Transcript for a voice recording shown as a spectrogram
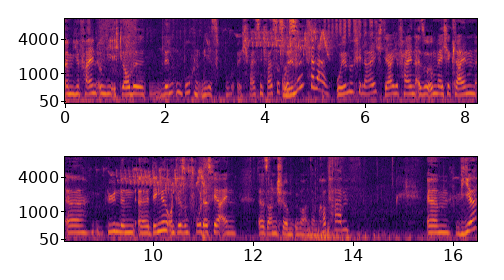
Ähm, hier fallen irgendwie, ich glaube, Linden, Buchen. Nee, das Bu ich weiß nicht, was das Ulme ist. vielleicht? Ulme vielleicht. Ja, hier fallen also irgendwelche kleinen äh, blühenden äh, Dinge und wir sind froh, dass wir einen äh, Sonnenschirm über unserem Kopf haben. Ähm, wir,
